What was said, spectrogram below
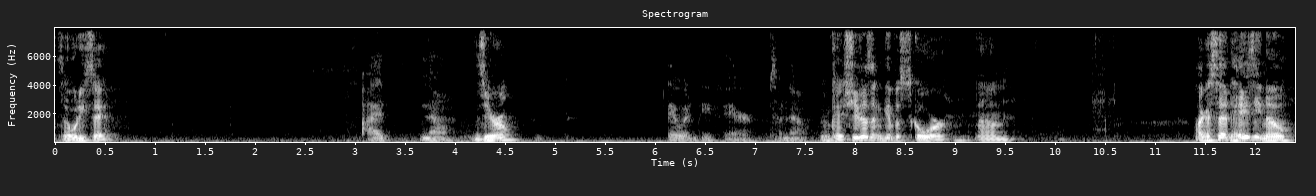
So what do you say? I no. Zero? It wouldn't be fair. So no. Okay, she doesn't give a score. Um, like I said, hazy, no.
